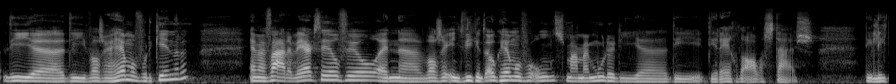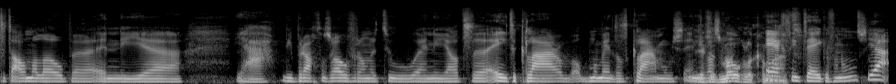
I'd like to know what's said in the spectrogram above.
Die, eh, die was er helemaal voor de kinderen. En mijn vader werkte heel veel en eh, was er in het weekend ook helemaal voor ons. Maar mijn moeder die, eh, die, die regelde alles thuis. Die liet het allemaal lopen en die, ja, die bracht ons overal naartoe. En die had eten klaar op, op het moment dat het klaar moest. En die, heeft was het mogelijk gemaakt. Echt in teken van ons, ja.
